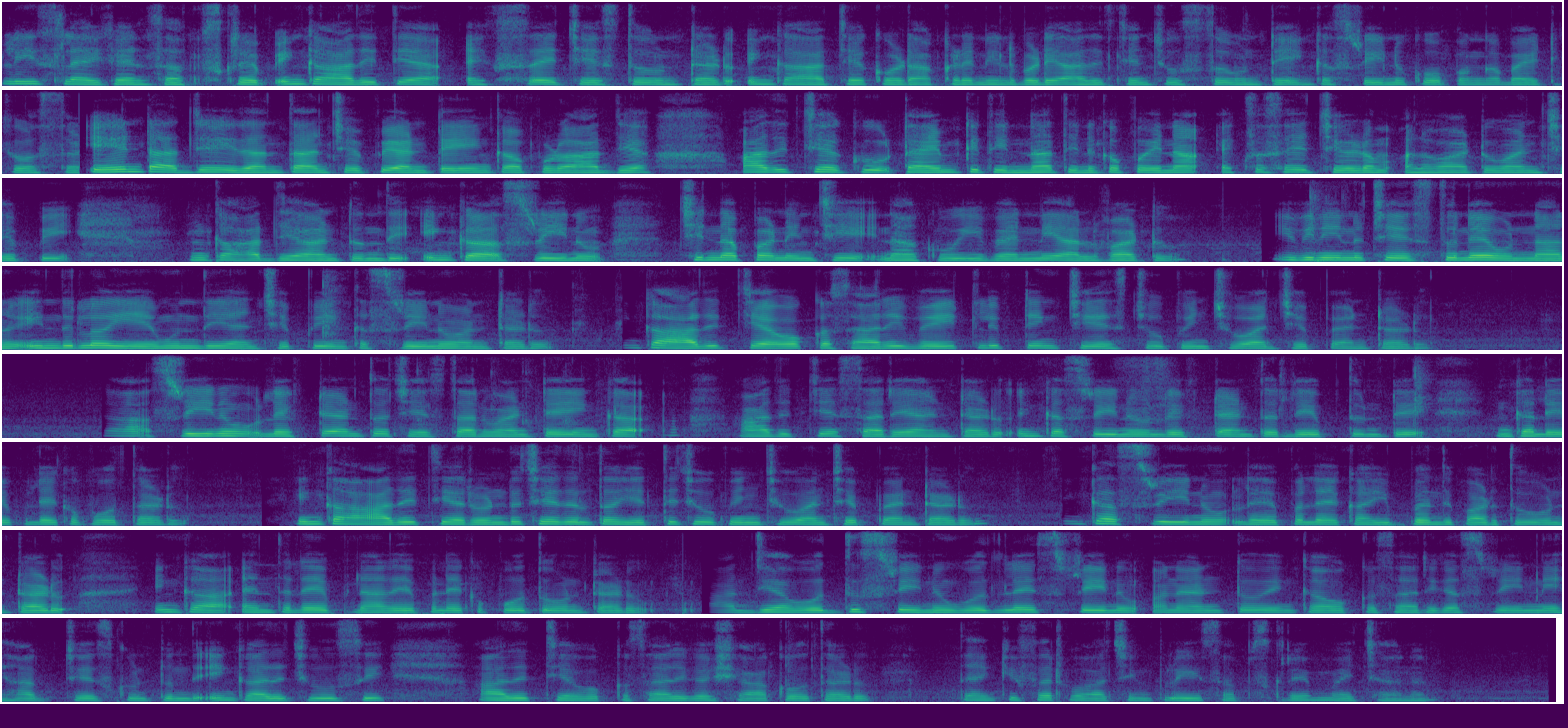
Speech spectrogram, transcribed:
Please like and subscribe. ఇంకా Aditya exercise చేస్తూ ఉంటాడు. ఇంకా ఆద్య కూడా అక్కడే నిలబడి ఆదిత్యని చూస్తూ ఉంటే ఇంకా శ్రీను కోపంగా బయటికి వస్తాడు. ఏంటి ఆద్య ఇదంతా అని చెప్పి అంటే ఇంకా అప్పుడు ఆద్య ఆదిత్యకు టైంకి తిన్నా తినకపోయినా ఎక్సర్సైజ్ చేయడం అలవాటు అని చెప్పి ఇంకా ఆద్య అంటుంది. ఇంకా శ్రీను చిన్నప్పటి నుంచి నాకు ఇవన్నీ అలవాటు. ఇవి నేను చేస్తూనే ఉన్నాను. ఇందులో ఏముంది అని చెప్పి ఇంకా శ్రీను అంటాడు. ఇంకా ఆదిత్య ఒక్కసారి వెయిట్ లిఫ్టింగ్ చేసి చూపించు అని చెప్పి అంటాడు. శ్రీను లెఫ్ట్ హ్యాండ్తో చేస్తాను అంటే ఇంకా ఆదిత్య సరే అంటాడు. ఇంకా శ్రీను లెఫ్ట్ హ్యాండ్తో లేపుతుంటే ఇంకా లేపలేకపోతాడు. ఇంకా ఆదిత్య రెండు చేతులతో ఎత్తి చూపించు అని చెప్పి అంటాడు. ఇంకా శ్రీను లేపలేక ఇబ్బంది పడుతూ ఉంటాడు. ఇంకా ఎంత లేపినా లేపలేకపోతూ ఉంటాడు. ఆద్య వద్దు శ్రీను వదిలే శ్రీను అని అంటూ ఇంకా ఒక్కసారిగా శ్రీని హగ్ చేసుకుంటుంది. ఇంకా అది చూసి ఆదిత్య ఒక్కసారిగా షాక్ అవుతాడు. Thank you for watching please subscribe my channel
